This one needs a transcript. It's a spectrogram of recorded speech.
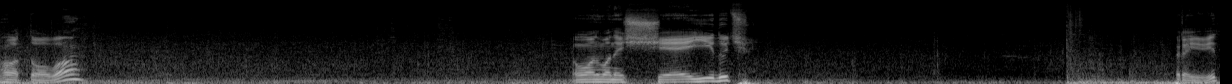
Готово. Вон вони ще їдуть. Привіт.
